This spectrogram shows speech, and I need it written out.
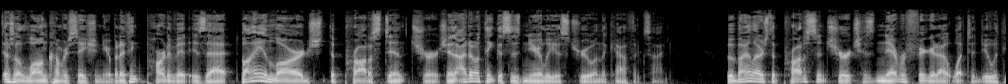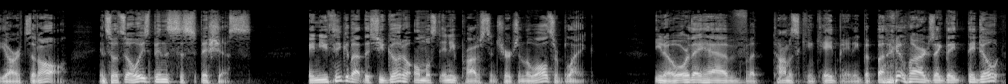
there's a long conversation here, but I think part of it is that by and large, the Protestant church, and I don't think this is nearly as true on the Catholic side, but by and large, the Protestant church has never figured out what to do with the arts at all, and so it's always been suspicious. And you think about this, you go to almost any Protestant church, and the walls are blank, you know, or they have a Thomas Kinkade painting, but by and large, like they they don't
